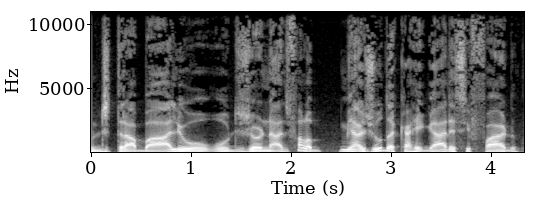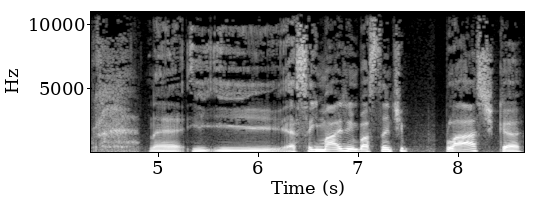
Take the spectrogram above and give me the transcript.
de trabalho ou, ou, de jornada e fala, me ajuda a carregar esse fardo, né? E, e essa imagem bastante plástica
